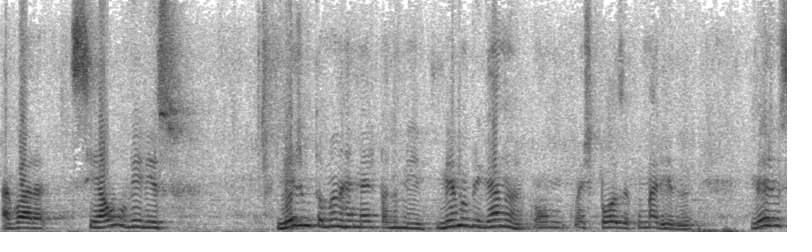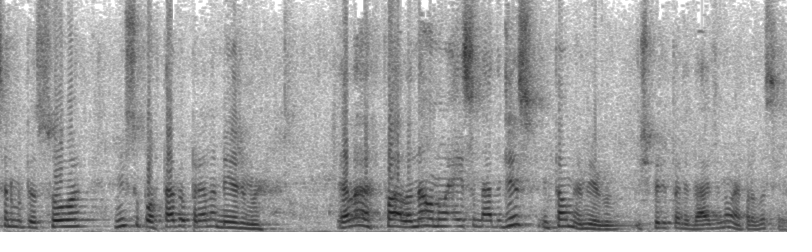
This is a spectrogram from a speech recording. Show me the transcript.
Agora, se ao ouvir isso, mesmo tomando remédio para dormir, mesmo brigando com, com a esposa, com o marido, mesmo sendo uma pessoa insuportável para ela mesma, ela fala: Não, não é isso, nada disso. Então, meu amigo, espiritualidade não é para você.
